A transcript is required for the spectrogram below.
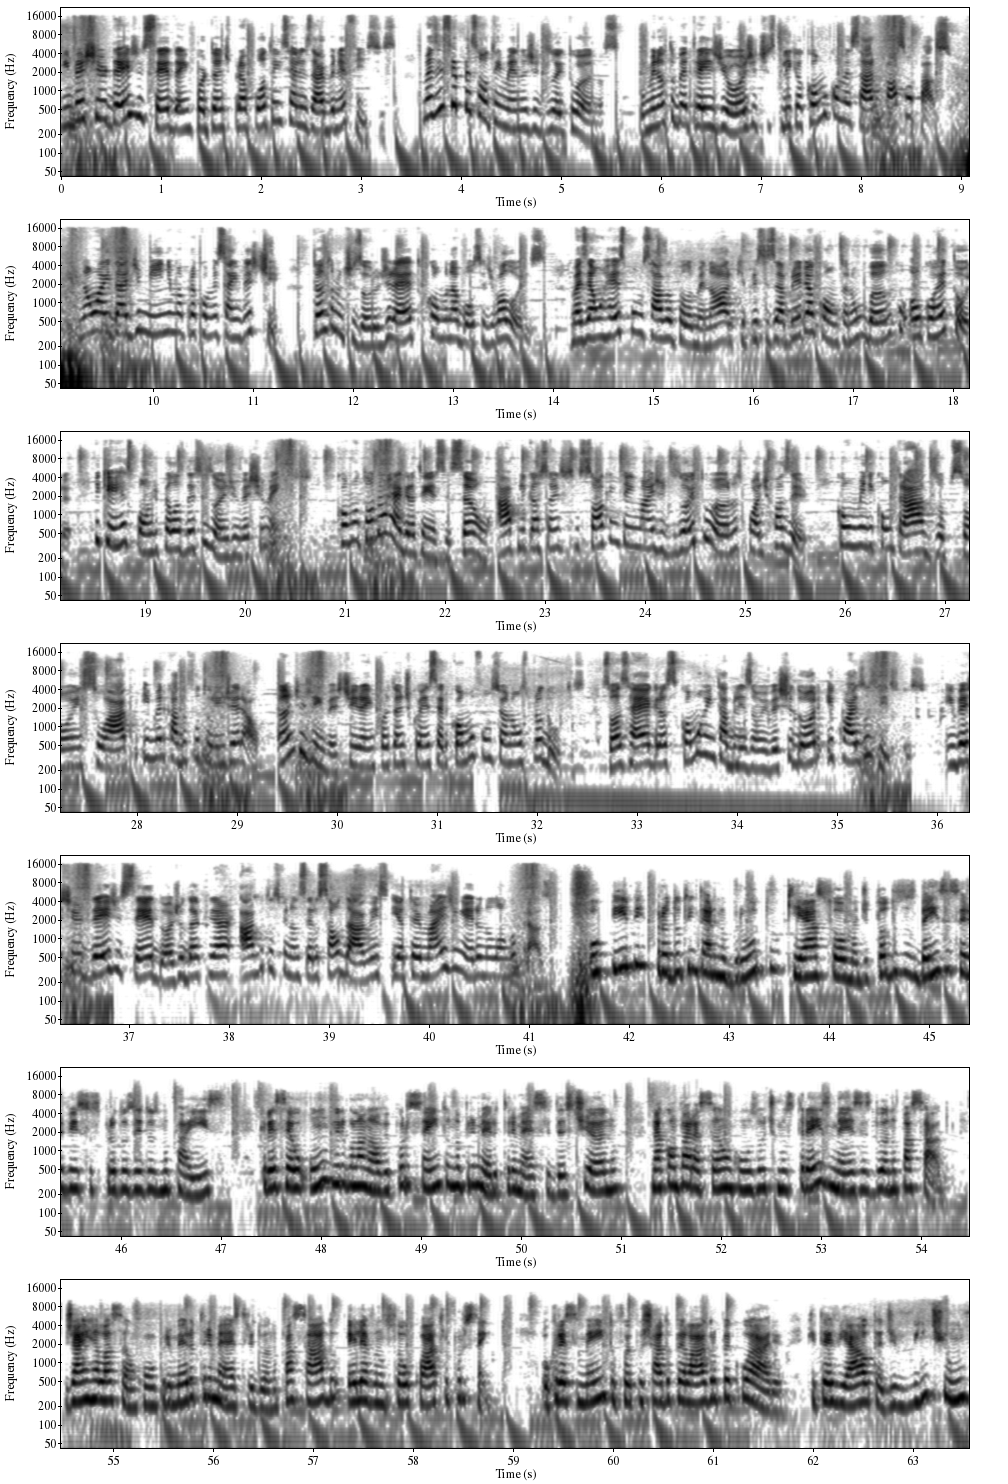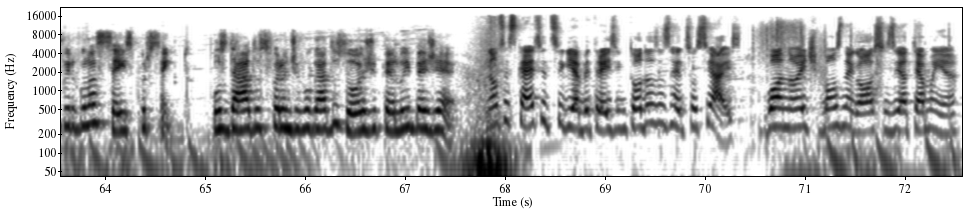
Investir desde cedo é importante para potencializar benefícios. Mas e se a pessoa tem menos de 18 anos? O Minuto B3 de hoje te explica como começar passo a passo. Não há idade mínima para começar a investir, tanto no Tesouro Direto como na Bolsa de Valores. Mas é um responsável pelo menor que precisa abrir a conta num banco ou corretora e quem responde pelas decisões de investimentos. Como toda regra tem exceção, há aplicações que só quem tem mais de 18 anos pode fazer, como mini contratos, opções, swap e mercado futuro em geral. Antes de investir, é importante conhecer como funcionam os produtos, suas regras, como rentabilizam o investidor e quais os riscos. Investir desde cedo ajuda a criar hábitos financeiros saudáveis e a ter mais dinheiro no longo prazo. O PIB, Produto Interno Bruto, que é a soma de todos os bens e serviços produzidos no país, cresceu 1,9% no primeiro trimestre deste ano, na comparação com os últimos três meses do ano passado. Já em relação com o primeiro trimestre do ano passado, ele avançou 4%. O crescimento foi puxado pela agropecuária, que teve alta de 21,6%. Os dados foram divulgados hoje pelo IBGE. Não se esqueça de seguir a B3 em todas as redes sociais. Boa noite, bons negócios e até amanhã.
